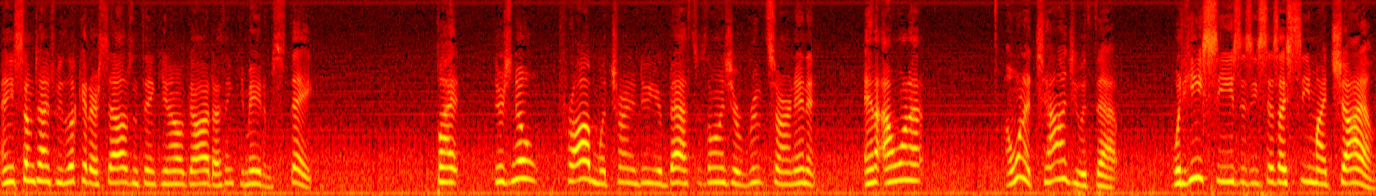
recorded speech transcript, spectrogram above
And sometimes we look at ourselves and think, you know, God, I think you made a mistake. But there's no problem with trying to do your best as long as your roots aren't in it. And I want to I want to challenge you with that. What he sees is he says, I see my child.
